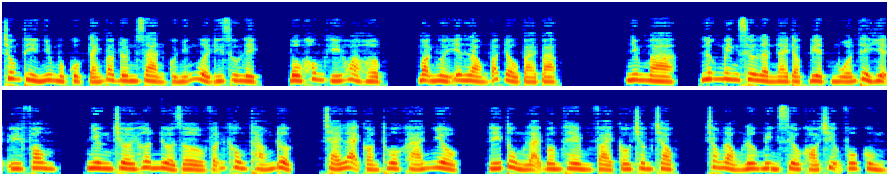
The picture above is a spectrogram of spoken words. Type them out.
trông thì như một cuộc đánh bạc đơn giản của những người đi du lịch, bầu không khí hòa hợp, mọi người yên lòng bắt đầu bài bạc. Nhưng mà, Lương Minh Siêu lần này đặc biệt muốn thể hiện uy phong, nhưng chơi hơn nửa giờ vẫn không thắng được, trái lại còn thua khá nhiều, Lý Tùng lại bơm thêm vài câu châm chọc, trong lòng Lương Minh Siêu khó chịu vô cùng.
